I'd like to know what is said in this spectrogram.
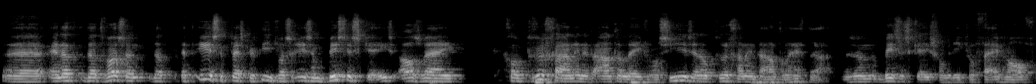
Uh, en dat, dat was een, dat, het eerste perspectief was, er is een business case als wij gewoon teruggaan in het aantal leveranciers en ook teruggaan in het aantal hechtdraden. Dus een business case van, weet ik wel,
